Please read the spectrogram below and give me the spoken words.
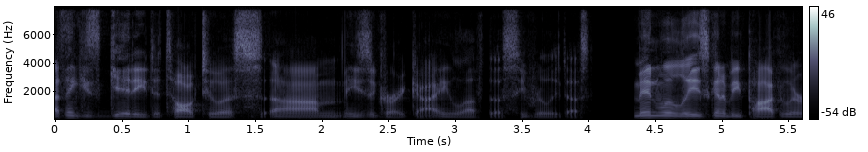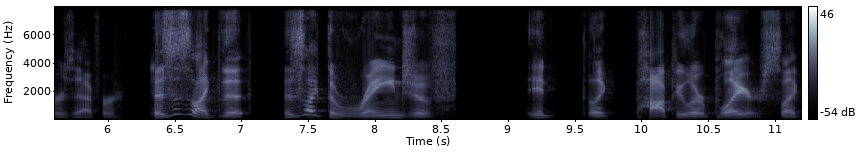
I think he's giddy to talk to us. Um, he's a great guy. He loves us. He really does. Minwoo Lee's going to be popular as ever. This is like the this is like the range of in like popular players. Like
